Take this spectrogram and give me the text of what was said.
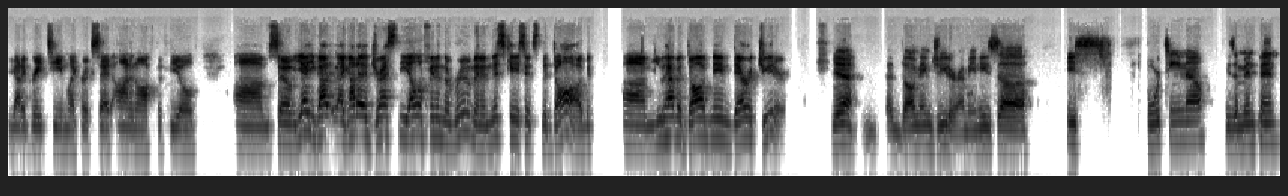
You got a great team, like Rick said, on and off the field. Um, so yeah, you got. I got to address the elephant in the room, and in this case, it's the dog. Um, you have a dog named Derek Jeter. Yeah, a dog named Jeter. I mean, he's uh, he's 14 now. He's a min pin,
